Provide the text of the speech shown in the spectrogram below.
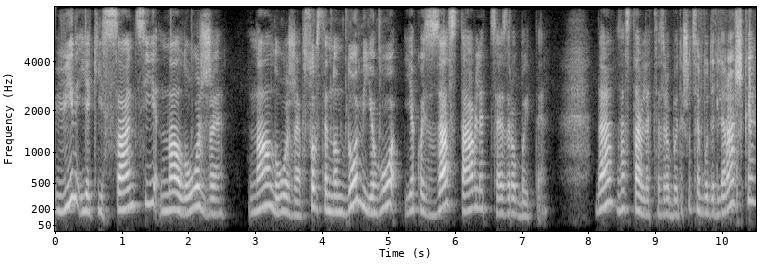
він якісь санкції наложи, наложи. В собственному домі його якось заставлять це зробити. Да? Заставлять це зробити. Що це буде для Рашки?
